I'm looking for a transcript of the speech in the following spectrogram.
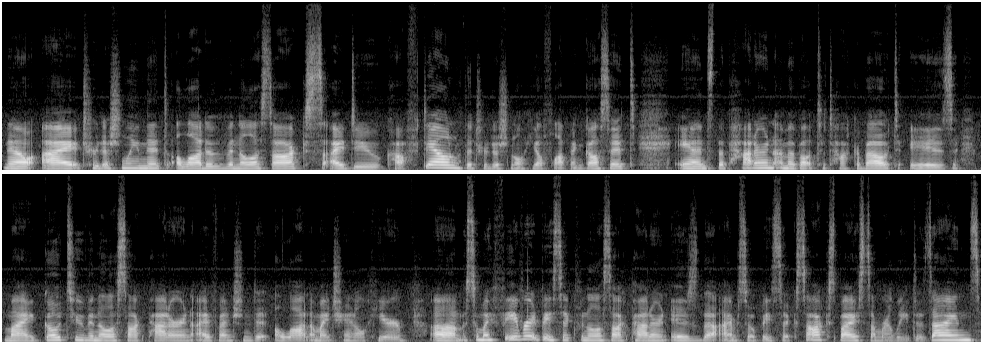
Now, I traditionally knit a lot of vanilla socks. I do cuff down with a traditional heel flap and gusset, and the pattern I'm about to talk about is my go-to vanilla sock pattern. I've mentioned it a lot on my channel here. Um, so my favorite basic vanilla sock pattern is the I'm So Basic Socks by Summerlee Designs.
